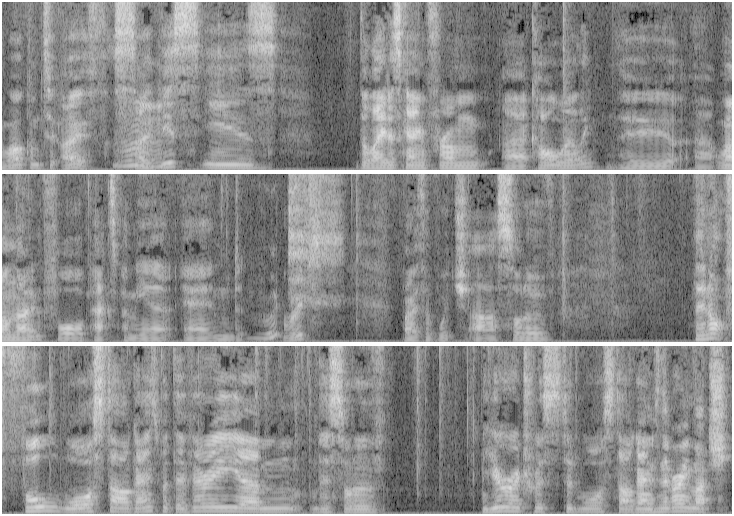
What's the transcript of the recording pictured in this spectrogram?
Welcome to Oath. So Mm. this is the latest game from uh, Cole Wehrle, who uh, well known for Pax Pamir and Root. Root, both of which are sort of they're not full war style games, but they're very um, they're sort of Euro twisted war style games, and they're very much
